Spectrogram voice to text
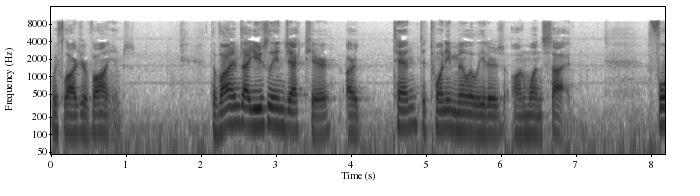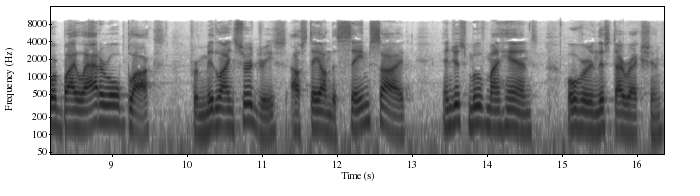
with larger volumes. The volumes I usually inject here are 10 to 20 milliliters on one side. For bilateral blocks, for midline surgeries, I'll stay on the same side and just move my hands over in this direction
